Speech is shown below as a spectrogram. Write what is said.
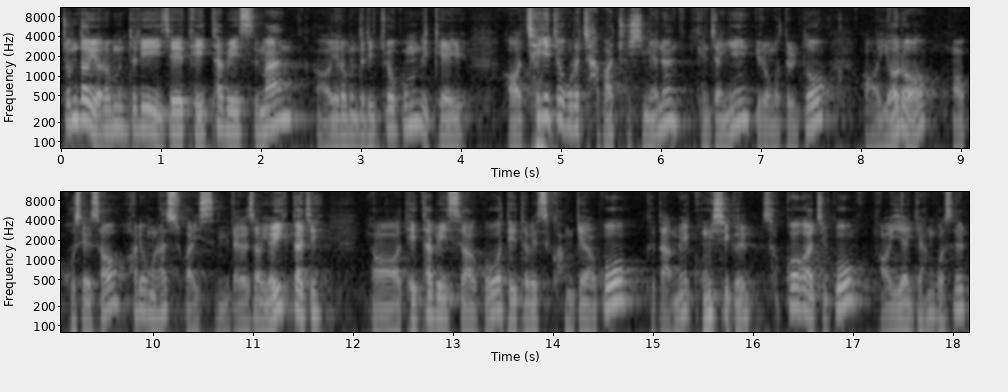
좀 더 여러분들이 이제 데이터베이스만 어, 여러분들이 조금 이렇게 어, 체계적으로 잡아 주시면은 굉장히 이런 것들도 어, 여러 어, 곳에서 활용을 할 수가 있습니다. 그래서 여기까지 어, 데이터베이스하고 데이터베이스 관계하고 그 다음에 공식을 섞어 가지고 어, 이야기한 것을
